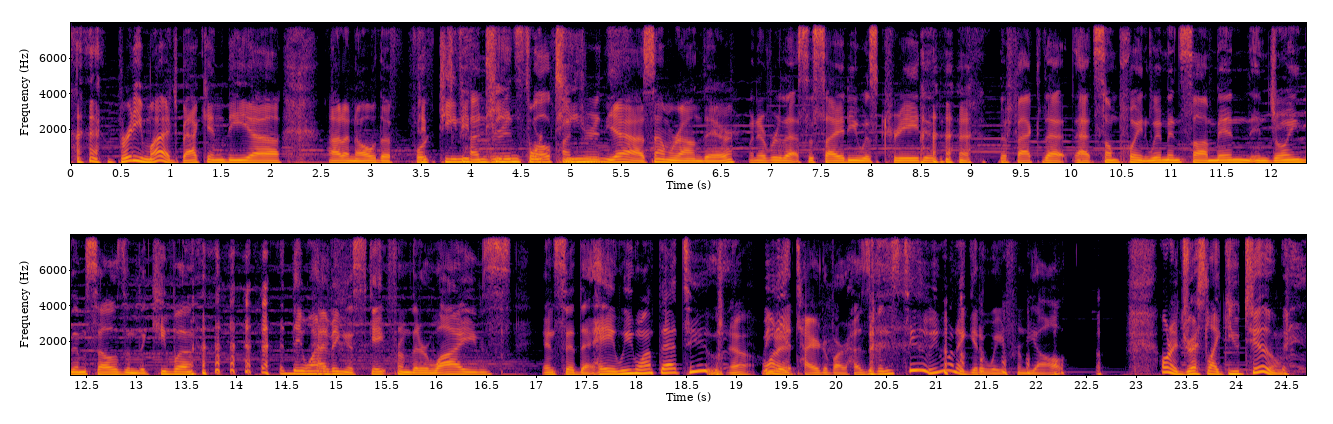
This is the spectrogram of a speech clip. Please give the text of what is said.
Pretty much back in the, uh, I don't know, the 1400s, 15, 14, yeah, some around there. Whenever that society was created, the fact that at some point women saw men enjoying themselves in the kiva, They wanted having escaped from their wives and said that, hey, we want that too. Yeah. We Wanna- get tired of our husbands too. We want to get away from y'all. I want to dress like you too.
